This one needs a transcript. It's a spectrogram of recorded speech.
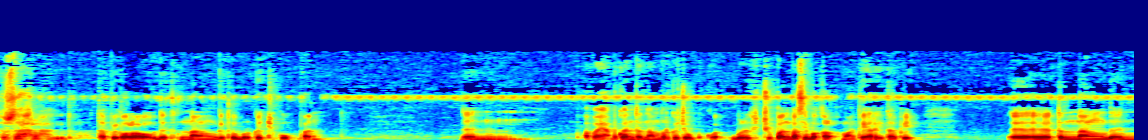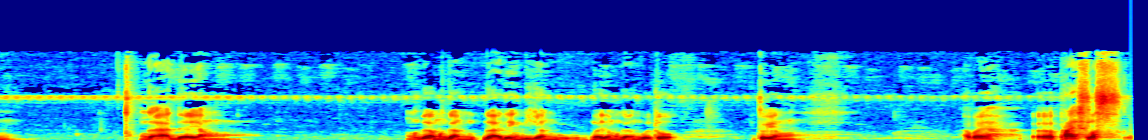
Susah lah gitu. Tapi kalau udah tenang gitu berkecukupan. Dan apa ya bukan tenang berkecukupan berkecukupan pasti bakal ke materi tapi eh, tenang dan nggak ada yang nggak mengganggu nggak ada yang diganggu nggak ada yang mengganggu tuh itu yang apa ya eh, priceless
